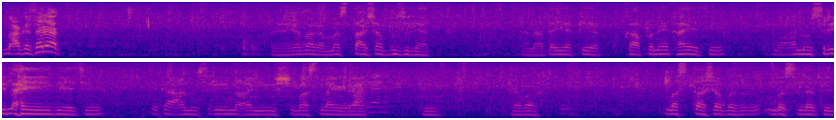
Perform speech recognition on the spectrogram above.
मागं सर हे बघा मस्त अशा भुजल्यात आणि आता एक एक कापणे खायचे. आणि अनुश्रीलाही द्यायचे. ते काय अनुश्री आयुष बसला इकडं. हे बघ. मस्त अशा बस बसल्या ते.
